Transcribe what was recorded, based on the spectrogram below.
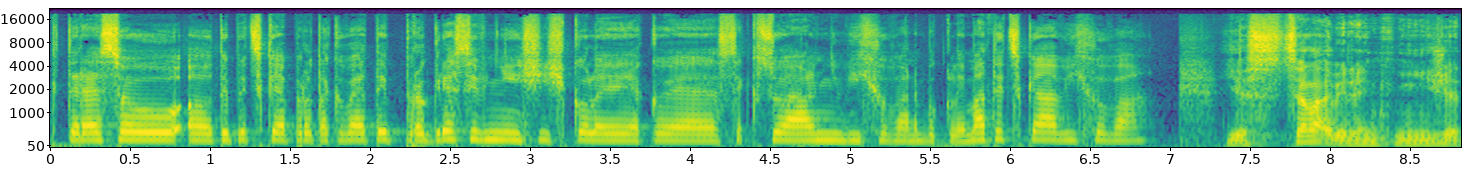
které jsou uh, typické pro takové ty progresivnější školy, jako je sexuální výchova nebo klimatická výchova? Je zcela evidentní, že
